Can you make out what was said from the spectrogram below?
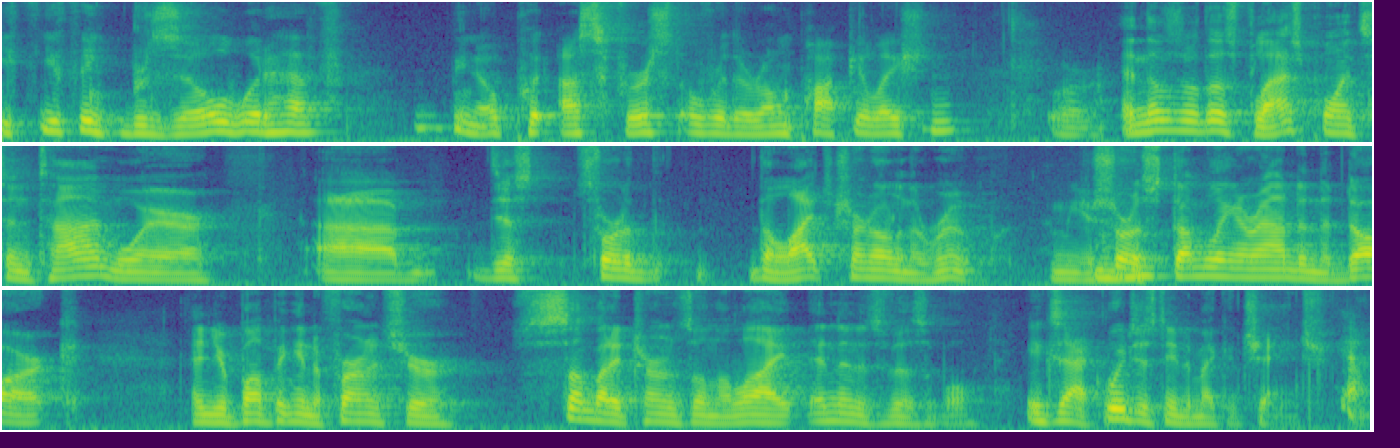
You, you think Brazil would have, you know, put us first over their own population, or And those are those flashpoints in time where um, just sort of the lights turn on in the room. I mean, you're sort of stumbling around in the dark and you're bumping into furniture. Somebody turns on the light and then it's visible. exactly? We just need to make a change. Yeah.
